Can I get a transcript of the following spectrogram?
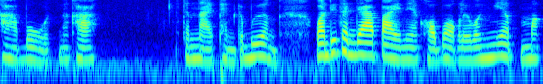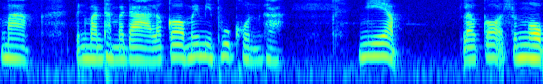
คาโบสถ์นะคะจำหน่ายแผ่นกระเบื้อง วันที่ธัญญาไปเนี่ยขอบอกเลยว่าเงียบมากๆ เป็นวันธรรมดาแล้วก็ไม่มีผู้คนค่ะ เงียบ แล้วก็สงบ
